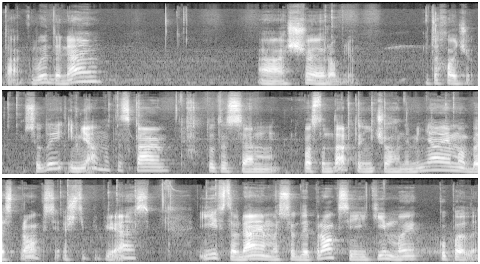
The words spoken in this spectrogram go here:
Так, видаляю. А, що я роблю? Заходжу сюди, ім'я натискаю. Тут усе по стандарту нічого не міняємо, без проксі, HTTPS. І вставляємо сюди проксі, які ми купили.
